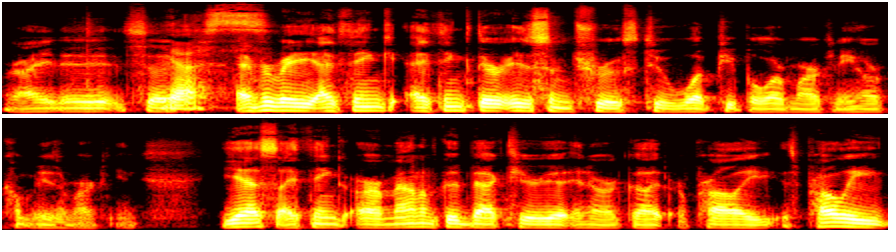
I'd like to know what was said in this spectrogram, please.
right? It's a, yes. Everybody, I think, I think there is some truth to what people are marketing or companies are marketing. Yes, I think our amount of good bacteria in our gut are probably is probably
